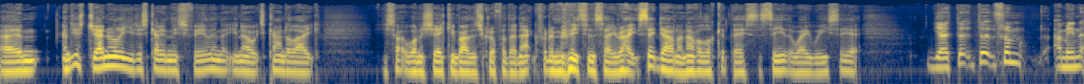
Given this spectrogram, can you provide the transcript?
Um, and just generally, you're just getting this feeling that, you know, it's kind of like you sort of want to shake him by the scruff of the neck for a minute and say, right, sit down and have a look at this see it the way we see it. Yeah, from I mean,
